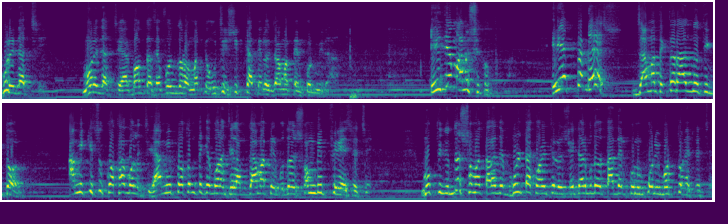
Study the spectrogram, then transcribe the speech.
পড়ে যাচ্ছি মরে যাচ্ছে আর বলতেছে ফজলুর রহমানকে উচিত শিক্ষা দিল জামাতের কর্মীরা। এই যে মানসিকতা, এই একটা দেশ, জামাত একটা রাজনৈতিক দল। আমি কিছু কথা বলেছি। আমি প্রথম থেকে বলেছিলাম, জামাতের বোধহয় সম্বিত ফিরে এসেছে। মুক্তিযুদ্ধের সময় তারা যে ভুলটা করেছিল, সেটার বোধহয় তাদের কোনো পরিবর্তন এসেছে।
